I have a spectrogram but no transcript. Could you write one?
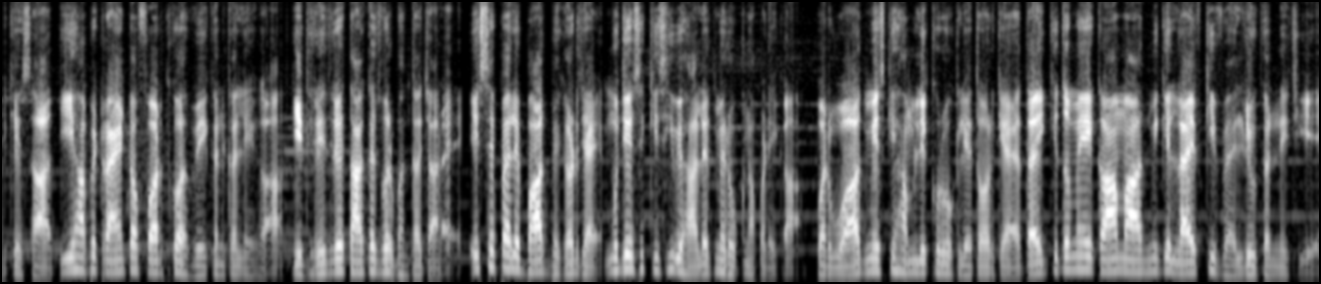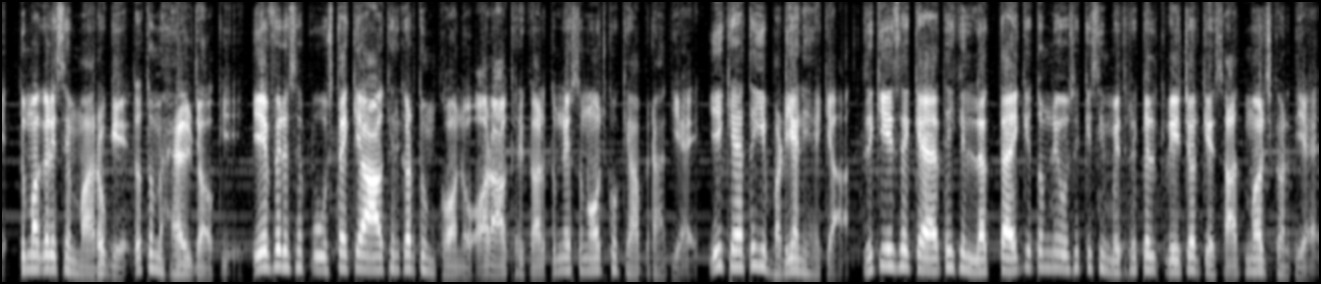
के साथ यहाँ पे ट्राइंट ऑफ़ अर्थ को अवेकन कर लेगा। ये धीरे धीरे ताकतवर बनता जा रहा है। इससे पहले बात बिगड़ जाए, मुझे इसे किसी भी हालत में रोकना पड़ेगा। पर वो आदमी इसके हमले को रोक लेता और कहता है की तुम्हें एक आम आदमी की लाइफ की वैल्यू करनी चाहिए। तुम अगर इसे मारोगे तो तुम हेल जाओगी। ये फिर इसे पूछता है की आखिरकार तुम कौन हो? और आखिरकार तुमने सनोज को क्या बना दिया है? ये कहते ये बढ़िया नहीं है क्या? देखिए, इसे कहते हैं कि लगता है कि तुमने उसे किसी मिथ्रिकल क्रिएचर के साथ मर्ज कर दिया है।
